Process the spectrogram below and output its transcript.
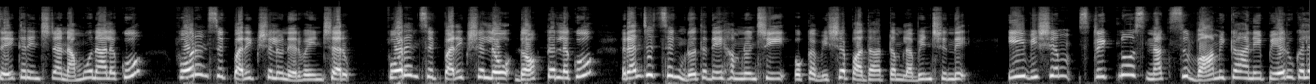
సేకరించిన నమూనాలకు ఫోరెన్సిక్ పరీక్షలు నిర్వహించారు. ఫోరెన్సిక్ పరీక్షల్లో డాక్టర్లకు రంజిత్ సింగ్ మృతదేహం నుంచి ఒక విష పదార్థం లభించింది. ఈ విషయం స్ట్రిక్నోస్ నక్స్ వామిక అనే పేరుగల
